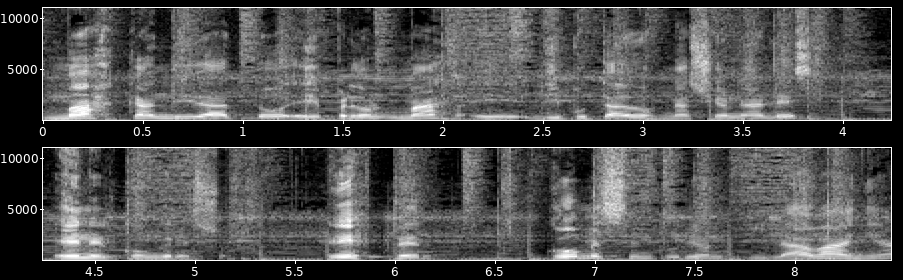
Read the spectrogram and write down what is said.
más candidatos, eh, perdón, más eh, diputados nacionales en el Congreso. Esper, Gómez Centurión y Labaña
